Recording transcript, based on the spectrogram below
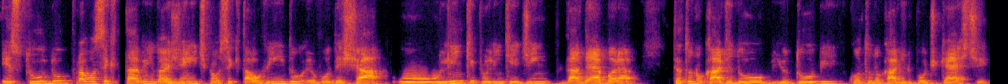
estudo. Para você que está vendo a gente, para você que está ouvindo, eu vou deixar o link para o LinkedIn da Débora, tanto no card do YouTube quanto no card do podcast.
